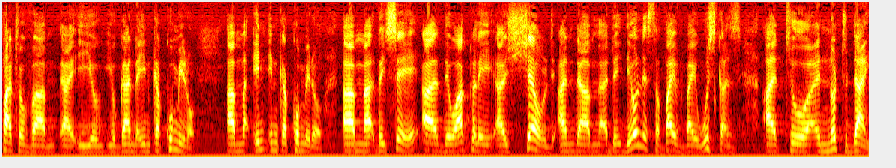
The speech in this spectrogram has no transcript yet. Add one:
part of um, Uganda in Kakumiro um, in, in Kakumiro. Um, they say uh, they were actually uh, shelled and um, they, they only survived by whiskers uh, to uh, not to die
